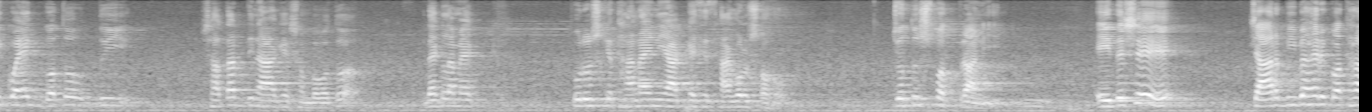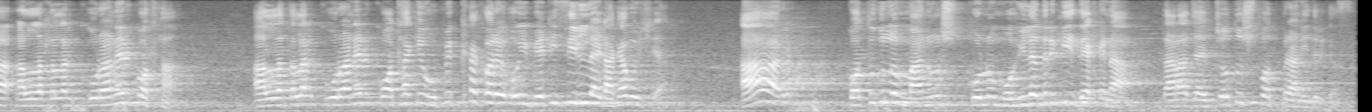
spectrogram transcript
এই কয়েক গত দুই সাত আট দিন আগে সম্ভবত, দেখলাম এক পুরুষকে থানায় নিয়ে আটকাইছে ছাগল সহ চতুষ্পদ প্রাণী। এই দেশে চার বিবাহের কথা, আল্লাহ তালার কোরআনের কথা, আল্লাহ তালার কোরআনের কথাকে উপেক্ষা করে ওই বেটি চিল্লায় ঢাকা বসে আর কতগুলো মানুষ কোনো মহিলাদেরকেই দেখে না, তারা যায় চতুষ্পদ প্রাণীদের কাছে।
